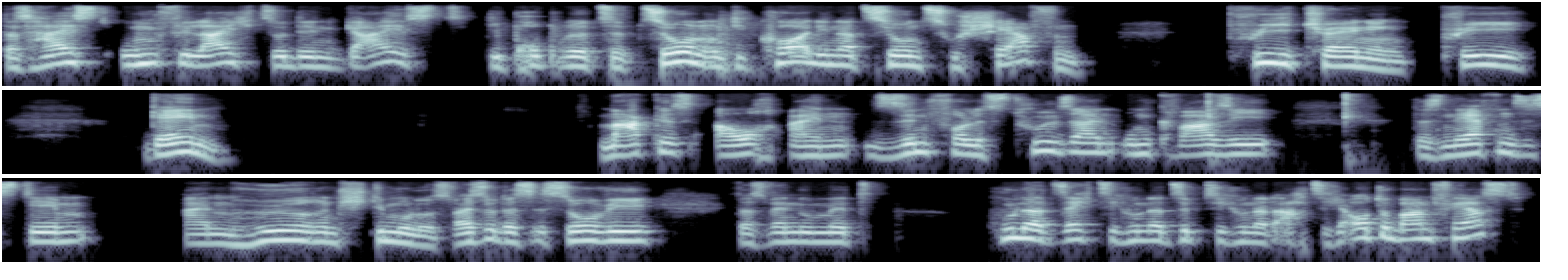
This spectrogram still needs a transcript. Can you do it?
Das heißt, um vielleicht so den Geist, die Propriozeption und die Koordination zu schärfen, Pre-Training, Pre-Game, mag es auch ein sinnvolles Tool sein, um quasi das Nervensystem einem höheren Stimulus. Weißt du, das ist so wie, dass wenn du mit 160, 170, 180 Autobahn fährst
